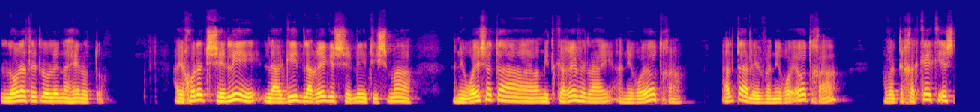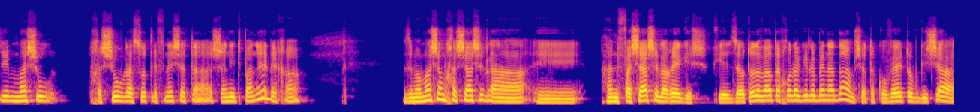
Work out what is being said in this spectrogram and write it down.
לא לתת לו לנהל אותו. היכולת שלי להגיד לרגש שלי, תשמע, אני רואה שאתה מתקרב אליי, אני רואה אותך, אל תעלב, אני רואה אותך, אבל תחכה כי יש לי משהו חשוב לעשות לפני שאתה, שאני אתפנה אליך, זה ממש המחשה של ההנפשה של הרגש, כי זה אותו דבר אתה יכול להגיד לבן אדם, שאתה קובע איתו פגישה,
